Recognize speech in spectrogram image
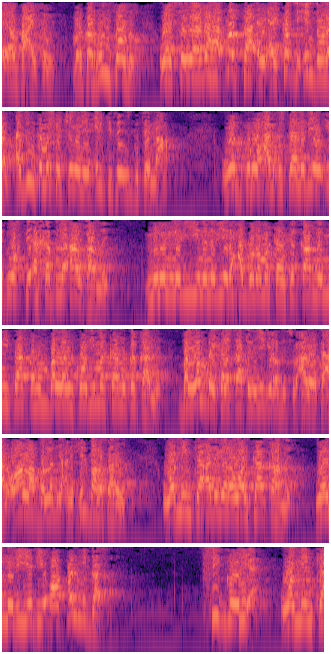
ay anfacayso wey marka runtoodu waa jawaabaha dhabta ay ka bixin doonaan. Adduunka markay joogeen iyo xilkiisay u guteen macna. Wadkur waxaad xustaa nebiyow id wakti akhadna aan qaadnay. Min annabiyiina nebiyada xaggooda markaan ka qaadnay miihaaqahum ballankoodii markaanu ka qaadnay. Ballan bay kala qaateen iyagii rabbi subxaana wa tacala oo allah ballan yani xil baa la saaray wey wa minka adigana waan kaa qaadnay. Waa nebiyadii oo dhan middaas. Si gooni ah. Wa minka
